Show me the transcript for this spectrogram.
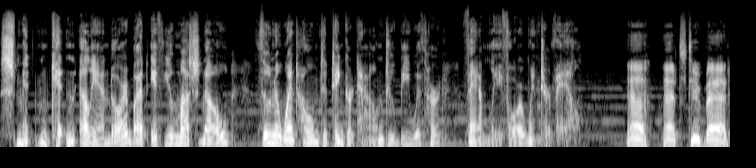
smitten kitten, Eliandor, but if you must know, Thuna went home to Tinkertown to be with her family for Winter Veil. Ah, that's too bad.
